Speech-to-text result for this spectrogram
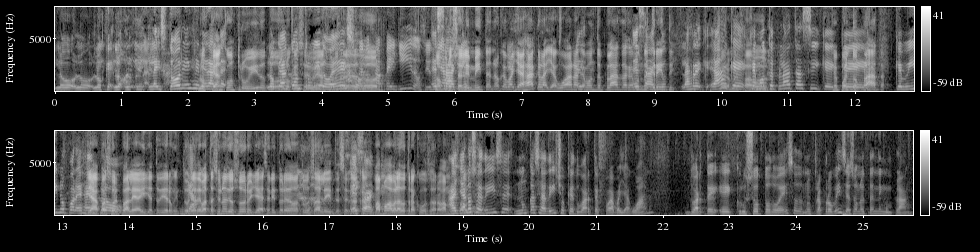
lo, lo, lo que, lo- la, la historia en Los general. que han construido lo todo que han lo que se ve a construido eso. Los apellidos. No, pero se limita, no, que Valleja, que la Yaguana, que Monteplata, que. Montecristi. Ah, que, que. Monteplata sí, que, Que Puerto Plata. que vino, por ejemplo. Ya pasó el palé, ahí ya te dieron historia. Ya. De Osorio, ya esa es la historia de donde tú saliste. Acá- vamos a hablar de otra cosa ahora. Vamos, Allá no se dice, nunca se ha dicho que Duarte fue a Vallaguana. Duarte eh, cruzó todo eso de nuestra provincia, eso no está en ningún plan.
